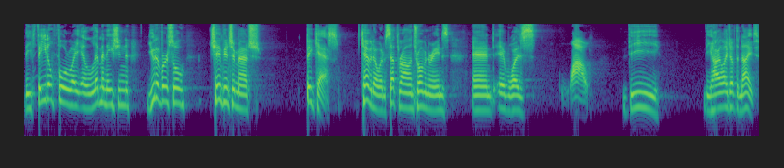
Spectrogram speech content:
the Fatal Four Way Elimination Universal Championship match. Big Cass, Kevin Owens, Seth Rollins, Roman Reigns, and it was wow, the the highlight of the night.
